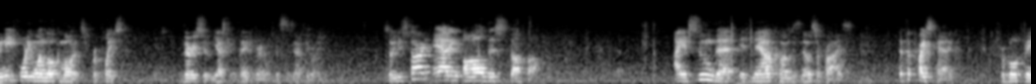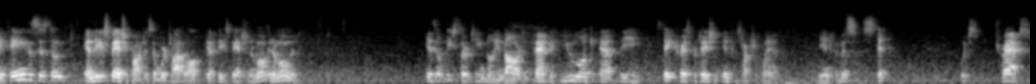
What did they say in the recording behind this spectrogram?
We need 41 locomotives replaced very soon. Yesterday, thank you very much. That's exactly right. So you start adding all this stuff up. I assume that it now comes as no surprise that the price tag for both maintaining the system and the expansion projects, and we're talking, well, I'll get to the expansion in a, in a moment, is at least $13 billion. In fact, if you look at the State Transportation Infrastructure Plan, the infamous STIP, which tracks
